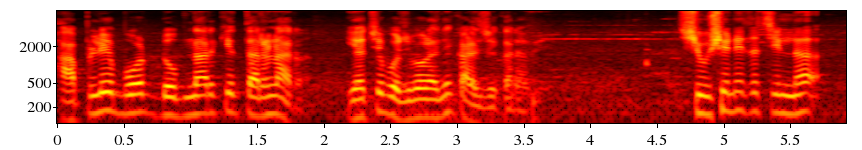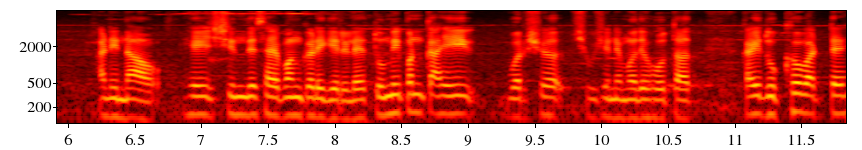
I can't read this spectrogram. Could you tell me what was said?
आपली बोट डुबणार की तरणार याची भुजबळांनी काळजी करावी. शिवसेनेचं चिन्ह आणि नाव हे शिंदे साहेबांकडे गेलेलं आहे. तुम्ही पण काही वर्ष शिवसेनेमध्ये होतात. काही दुःख वाटतंय?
